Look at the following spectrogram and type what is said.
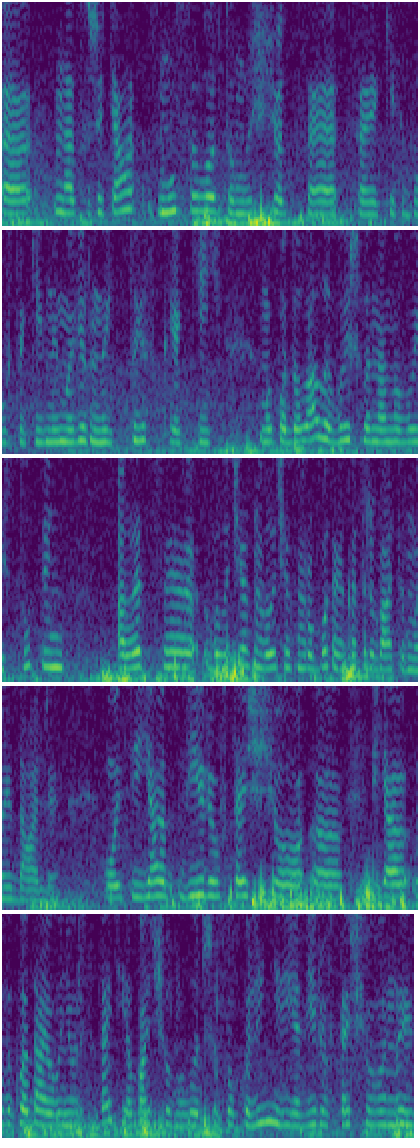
Е, нас життя змусило, тому що це, це якийсь був такий неймовірний тиск, який ми подолали, вийшли на новий ступінь. Але це величезна, величезна робота, яка триватиме і далі. Ось і я вірю в те, що е, я викладаю в університеті, я бачу молодше покоління, і я вірю в те, що вони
